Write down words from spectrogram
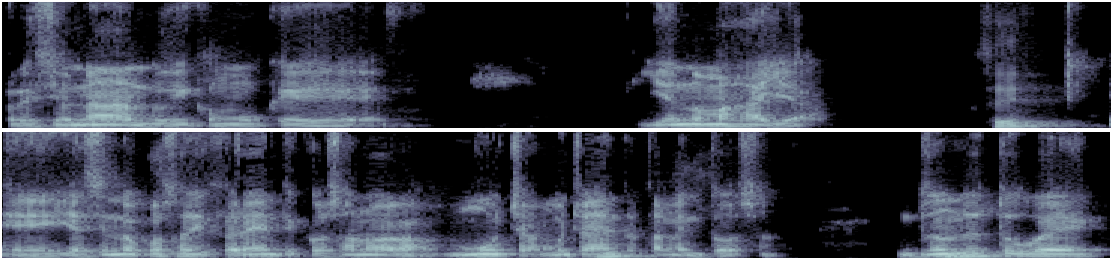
presionando y como que yendo más allá. Sí. Eh, y haciendo cosas diferentes, cosas nuevas. Mucha, mucha gente talentosa. ¿Dónde tú ves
